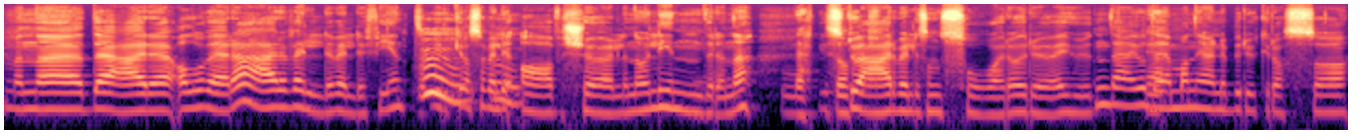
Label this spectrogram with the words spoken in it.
Men uh, det er, aloe vera er veldig veldig fint. Mm, Virker også veldig avkjølende og lindrende hvis du er veldig sånn sår og rød i huden. Det er jo Ja. det man gjerne bruker også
